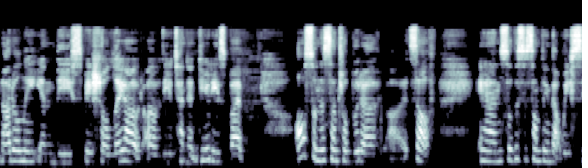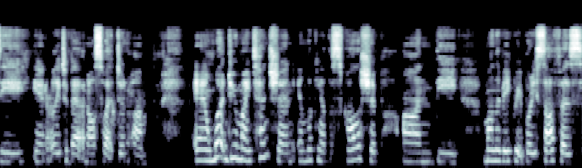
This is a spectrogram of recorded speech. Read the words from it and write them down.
not only in the spatial layout of the attendant deities, but also in the central Buddha uh, itself. And so this is something that we see in early Tibet and also at Dunhuang. And what drew my attention in looking at the scholarship on the Mandala Great Bodhisattvas,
